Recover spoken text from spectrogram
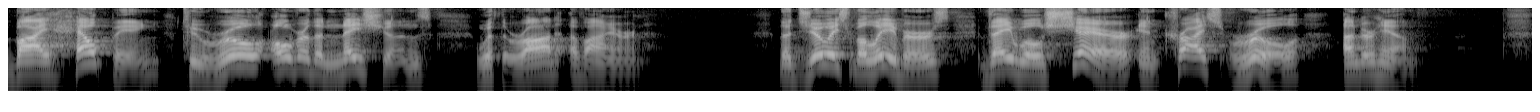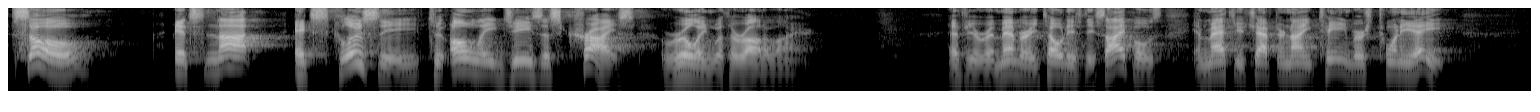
by helping to rule over the nations with the rod of iron. The Jewish believers, they will share in Christ's rule under him. So it's not exclusive to only Jesus Christ ruling with a rod of iron. If you remember, he told his disciples in Matthew chapter 19, verse 28,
